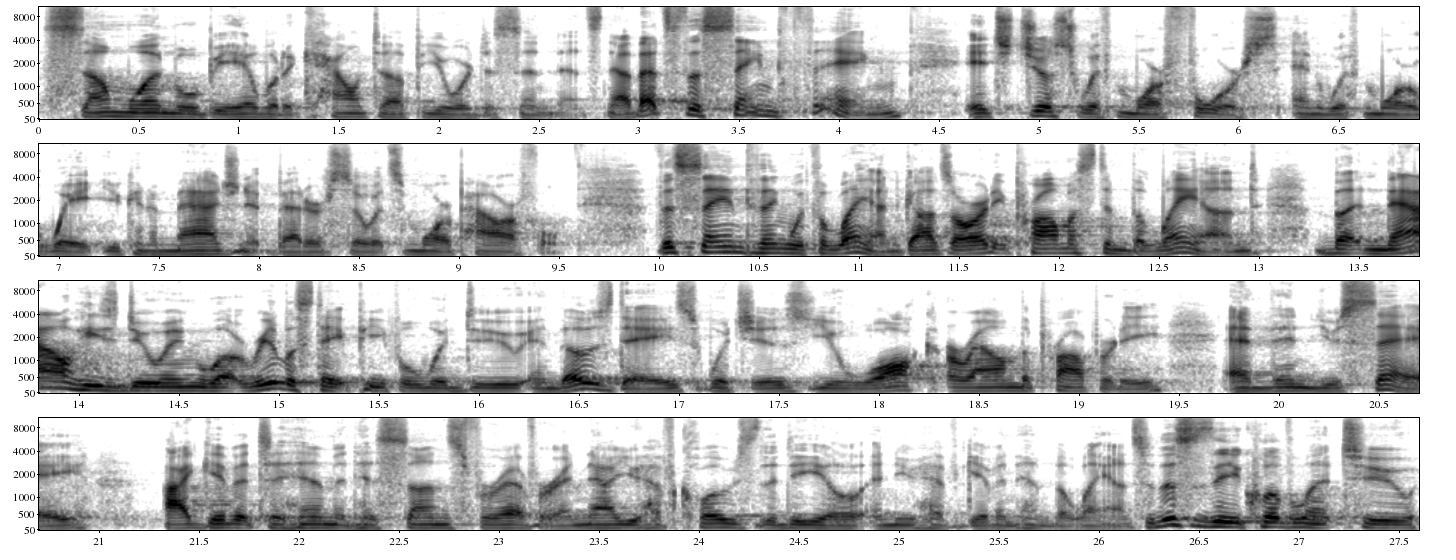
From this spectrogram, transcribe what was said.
someone will be able to count up your descendants. Now, that's the same thing, it's just with more force and with more weight. You can imagine it better, so it's more powerful. The same thing with the land. God's already promised him the land, but now he's doing what real estate people would do in those days, which is you walk around the property and then you say, I give it to him and his sons forever. And now you have closed the deal and you have given him the land. So this is the equivalent to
